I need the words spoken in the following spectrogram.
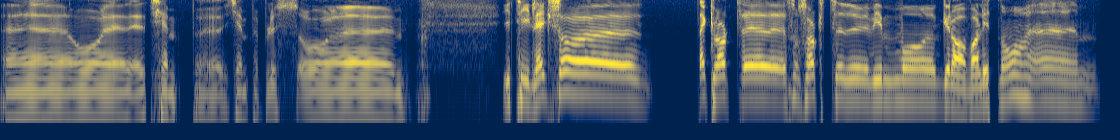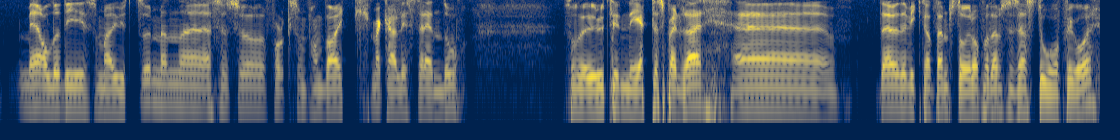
Uh, og et kjempe, kjempepluss. Og i tillegg så Det er klart, som sagt, vi må grave av litt nå med alle de som er ute. Men jeg syns jo folk som van Dijk, McAllister, Endo, som rutinerte spillere her det, det, er viktig at de står opp, og dem syns jeg sto opp i går.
